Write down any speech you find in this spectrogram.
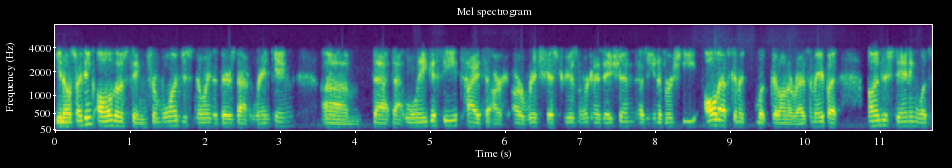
You know, so I think all those things, from one, just knowing that there's that ranking, um, that that legacy tied to our, our rich history as an organization, as a university, all that's going to look good on a resume. But understanding what's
